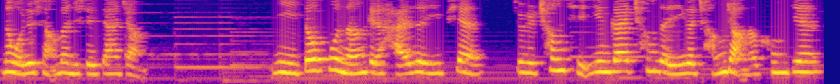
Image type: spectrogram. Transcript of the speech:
那我就想问这些家长，你都不能给孩子一片就是撑起应该撑的一个成长的空间。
